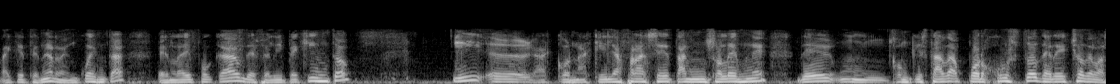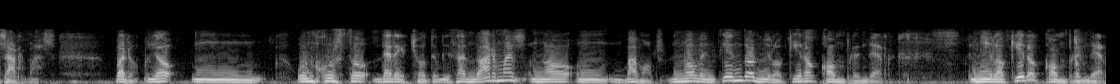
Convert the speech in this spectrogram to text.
hay que tenerlo en cuenta, en la época de Felipe V. y eh, con aquella frase tan solemne de mm, conquistada por justo derecho de las armas. Bueno, yo mm, un justo derecho utilizando armas no, mm, vamos, no lo entiendo ni lo quiero comprender. Ni lo quiero comprender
